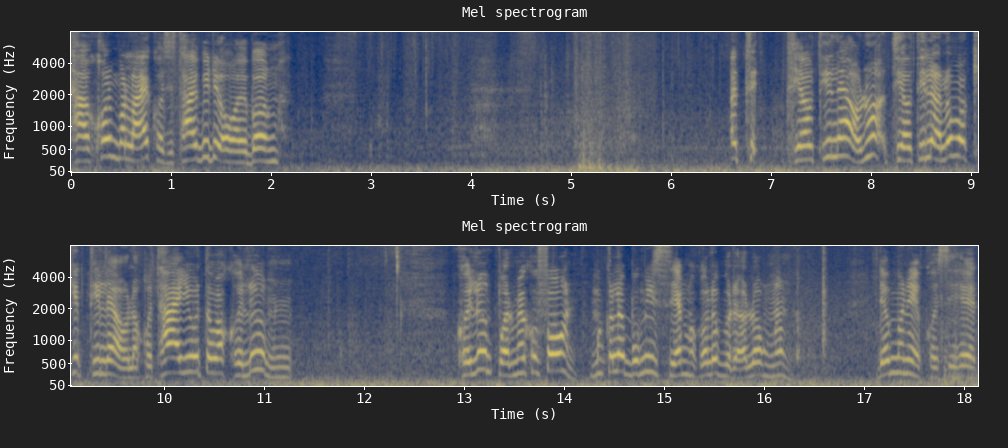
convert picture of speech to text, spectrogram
ถ้าคนบ่หลายเขาสิทายวิดีโอให้เบิ่งเที่ยวที่แล้วเนาะเที่ยวที่แล้วแล้วว่าคลิปที่แล้วแล้วเขาทายอยู่แต่ว่าข่อยลืมข่อยลืมเปิดไมโครโฟน มันก็เลยบ่มีเสียงเขาก็เลยบ่ได้เอาลงนำ เดี๋ยวมื้อนี้ข่อยสิเฮ็ด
